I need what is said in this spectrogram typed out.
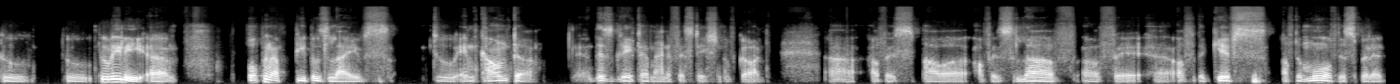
to to to really um, open up people's lives to encounter this greater manifestation of God, uh, of His power, of His love, of uh, of the gifts, of the move of the Spirit,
